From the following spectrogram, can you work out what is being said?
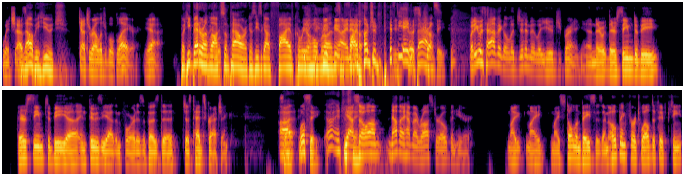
which Well, as that would be huge. Catcher eligible player, yeah. But he better unlock some power because he's got five career home runs and 558 so at bats. But he was having a legitimately huge spring, and there there seemed to be there seemed to be uh, enthusiasm for it as opposed to just head scratching. So Uh, we'll see. Uh, interesting. Yeah. So um, now that I have my roster open here, my my my stolen bases, I'm hoping for 12 to 15.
